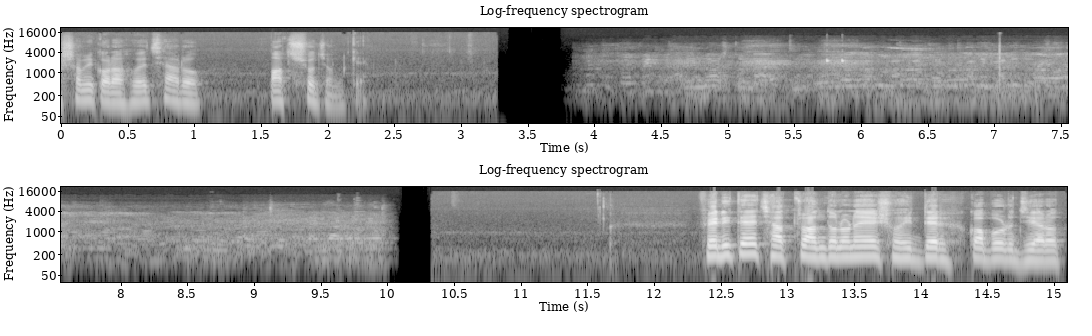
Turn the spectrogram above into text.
আসামি করা হয়েছে আরও পাঁচশো জনকে। ফেনীতে ছাত্র আন্দোলনে শহীদদের কবর জিয়ারত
